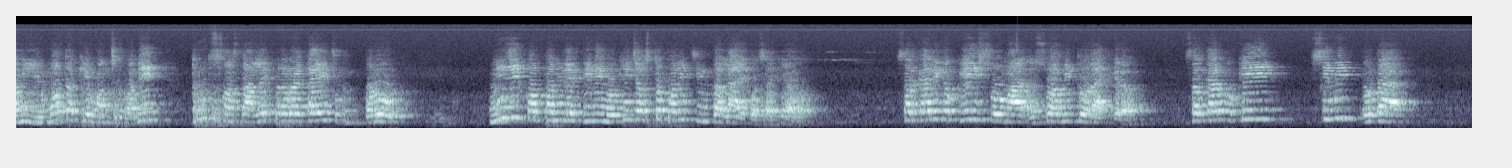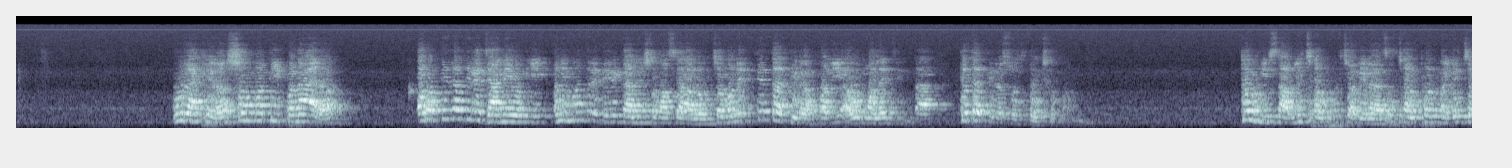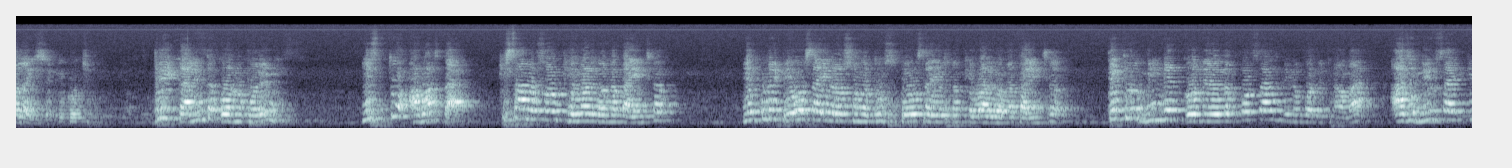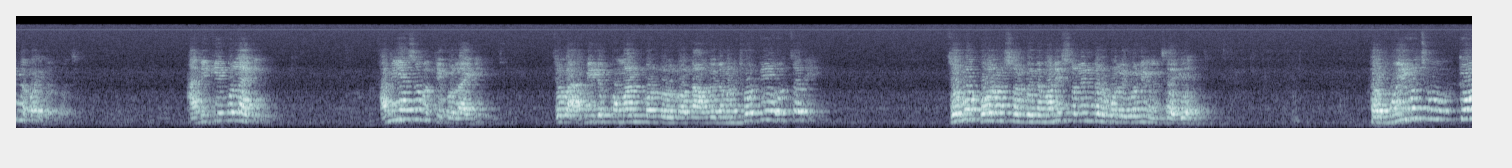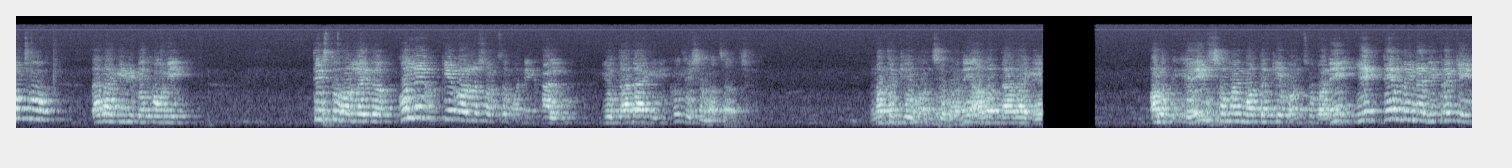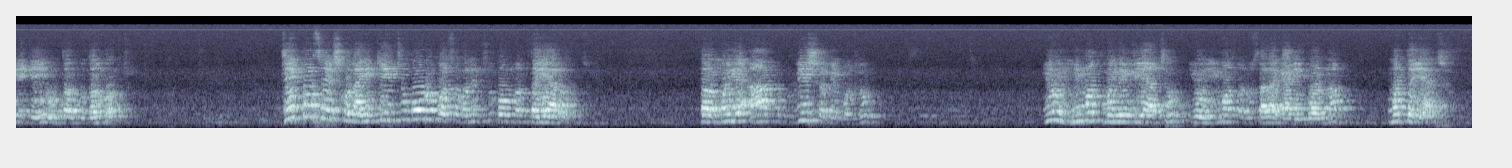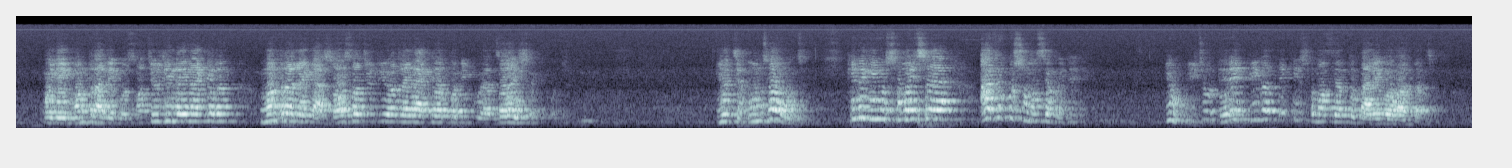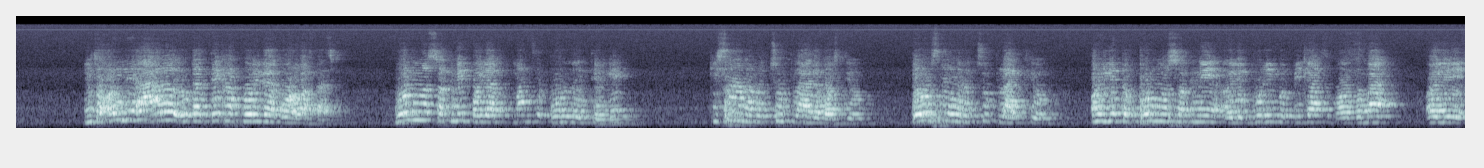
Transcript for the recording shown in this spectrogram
अनि म त के भन्छु भने दुध संस्थानलाई प्राइभेटाइज बरु निजी कम्पनीलाई दिने हो कि जस्तो पनि चिन्ता लागेको छ क्या अब सरकारीको केही सोमा स्वामित्व राखेर सरकारको केही सीमित एउटा ऊ राखेर सहमति बनाएर अब त्यतातिर जाने हो कि? अनि मात्रै दीर्घकालीन समस्या हल हुन्छ भने त्यतातिर पनि अब मलाई चिन्ता त्यतातिर सोच्दैछु म। हिसाबले छलफल चलिरहेको छ छलफल मैले चलाइसकेको छु। दीर्घकालीन त गर्नु पर्यो नि। यस्तो अवस्था किसानहरूसँग खेलवाड गर्न पाइन्छ। या कुनै व्यवसायीहरूसँग दुस व्यवसायीहरूसँग खेलवाड गर्न पाइन्छ। त्यत्रो मिहिनेत गर्नेलाई त प्रोत्साहन दिनुपर्ने ठाउँमा आज निरुत्साहित किन भइरहेको छ? हामी के को लागि? हामी यहाँसम्म के को लागि? जब हामीले कमान्ड कन्ट्रोल गर्न आउँदैन भने छोडिदिए हुन्छ नि। जब गर्न सक्दैन भने सिलिन्डर बोले पनि हुन्छ क्या। तर मैले छु त्यो छु दादागिरी देखाउने त्यस्तोहरूलाई त कसले के गर्न सक्छ भन्ने खालको यो दादागिरी कहिलेसम्म चल्छ म त के भन्छु भने अब दादागिरी अब धेरै समय म त के भन्छु भने एक डेढ महिनाभित्र केही न केही उतल पुतल गर्छु। जे पर्छ यसको लागि केही चुकाउनु पर्छ भने चुकाउन तयार हुन्छ। तर मैले आँट लिइसकेको छु। यो हिम्मत मैले लिएको छु। यो हिम्मत अनुसार अगाडि बढ्न म तयार छु मैले मन्त्रालयको सचिवजीलाई राखेर मन्त्रालयका सहसचिवजीहरूलाई राखेर पनि कुरा चलाइसकेको छु। यो चाहिँ हुन्छ हुन्छ। किनकि यो समस्या आजको समस्या होइन। यो हिजो धेरै विगतदेखि समस्या तुपारेको अवस्था छ। यो त अहिले आएर एउटा देखा परिरहेको अवस्था छ। बोल्न सक्ने पहिला मान्छे बोल्दै थियो कि? किसानहरू चुप लागेर बस्थ्यो व्यवसायीहरू चुप लाग्थ्यो। अहिले त बोल्न सक्ने अहिले बोलीको विकास भएकोमा अहिले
